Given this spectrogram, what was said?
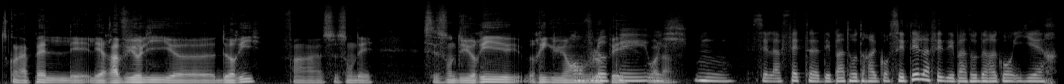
ce qu'on appelle les, les raviolis euh, de riz. Enfin, ce sont des ce sont du riz, riz gluant enveloppé. Enveloppé, voilà. oui. C'est la fête des bateaux dragons. C'était la fête des bateaux dragons hier.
